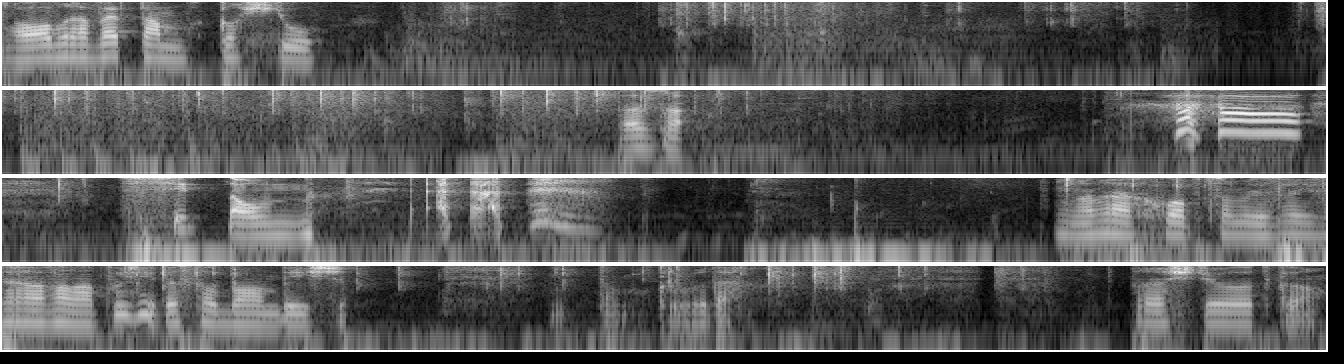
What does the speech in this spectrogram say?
Dobra, we tam, gościu. Pozdro. Haha! Shitdown. Dobra, chłopco mnie a później dostał bomby i się... Tam, kurde. Prościutko.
